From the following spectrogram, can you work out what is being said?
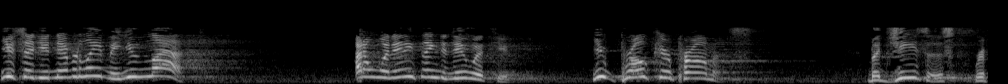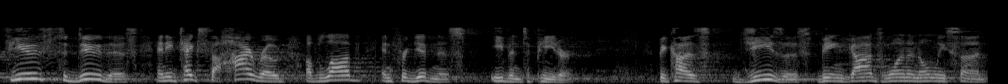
You said you'd never leave me. You left. I don't want anything to do with you. You broke your promise. But Jesus refused to do this, and he takes the high road of love and forgiveness even to Peter. Because Jesus, being God's one and only Son,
